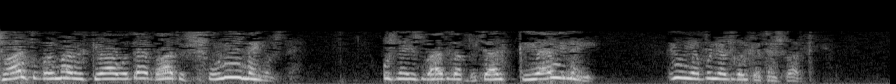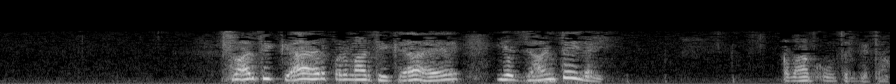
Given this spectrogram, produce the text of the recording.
स्वार्थ परमार्थ क्या होता है, बात सुनी नहीं उसने। उसने इस बात का विचार किया ही नहीं। यूँ अपने अटकल कहते हैं स्वार्थी। स्वार्थी क्या है, परमार्थी क्या है, ये जानते ही नहीं। अब आपको उत्तर देता हूँ।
